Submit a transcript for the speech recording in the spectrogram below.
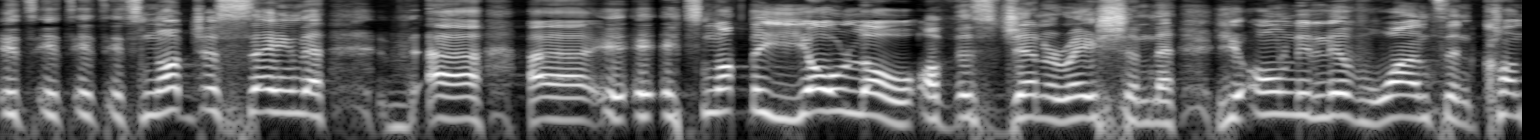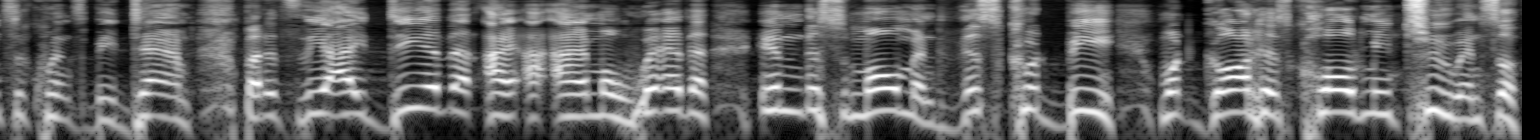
it's, it's, it's not just saying that uh, uh, it's not the YOLO of this generation that you only live once and consequence be damned, but it's the idea that I, I, I'm aware that in this moment, this could be what God has called me to. And so,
